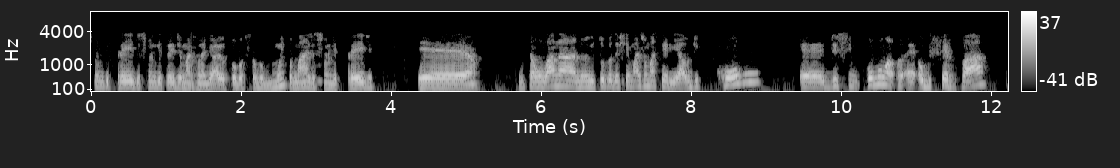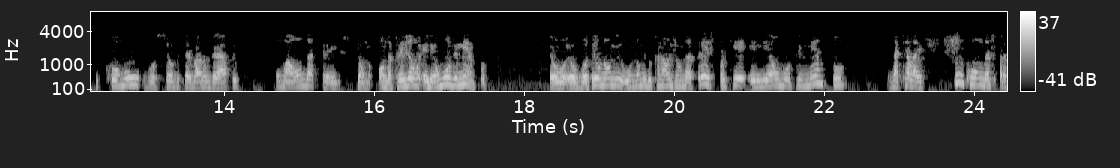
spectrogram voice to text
swing trade, swing trade é mais legal, eu tô gostando muito mais de swing trade. É... Então lá na, no YouTube eu deixei mais um material de como é, de como é, observar e como você observar no gráfico uma onda 3. Então, onda 3 é um, ele é um movimento. Eu, eu botei o nome, o nome do canal de onda 3 porque ele é um movimento daquelas cinco ondas para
